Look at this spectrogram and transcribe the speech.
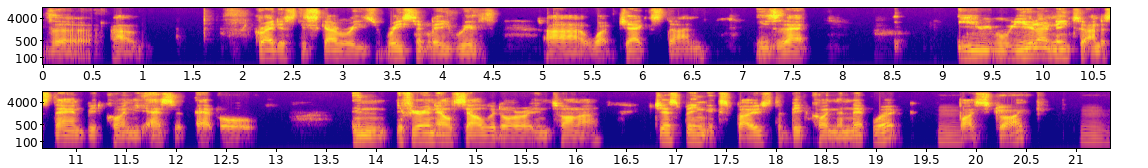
the uh, greatest discoveries recently with uh, what Jack's done is that you you don't need to understand Bitcoin the asset at all. In if you're in El Salvador or in Tonga, just being exposed to Bitcoin the network mm. by Strike mm.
